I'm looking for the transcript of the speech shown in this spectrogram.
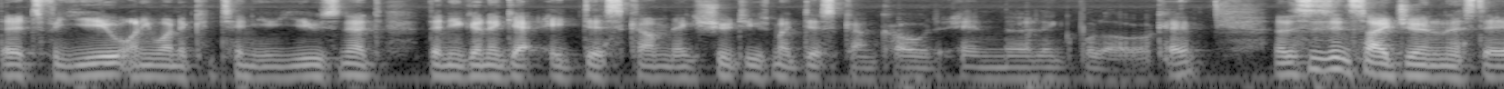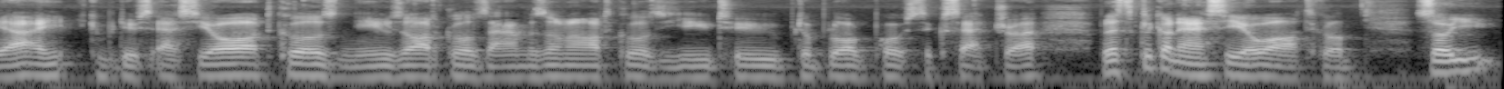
that it's for you and you want to continue using it, then you're going to get a discount. Make sure to use my discount code in the link below, okay? Now, this is inside Journalist AI. You can produce SEO articles, news articles, Amazon articles, YouTube, to blog posts, etc. But let's click on SEO article. So you,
